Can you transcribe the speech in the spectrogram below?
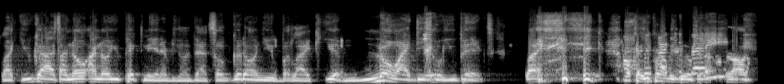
Like you guys, I know, I know you picked me and everything like that. So good on you, but like you have no idea who you picked. Like, okay, you probably do it,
